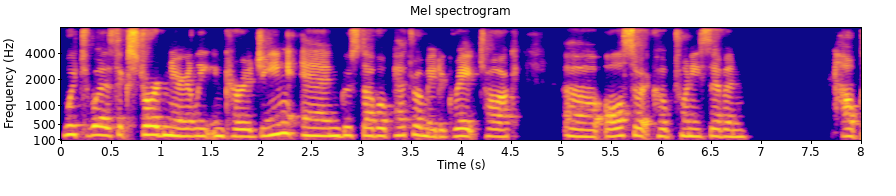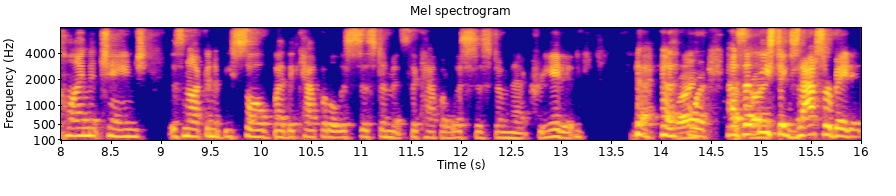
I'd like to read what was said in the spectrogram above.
which was extraordinarily encouraging. And Gustavo Petro made a great talk uh, also at COP27 how climate change is not going to be solved by the capitalist system. It's the capitalist system that created right. or has at right. least exacerbated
